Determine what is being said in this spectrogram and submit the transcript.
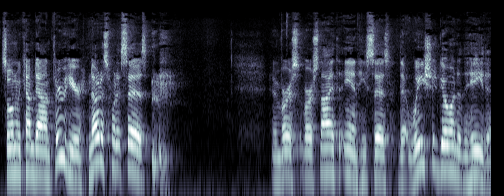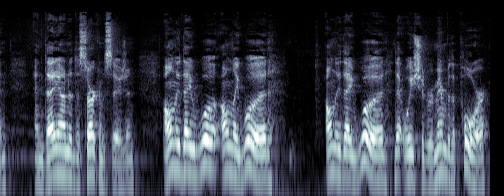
So when we come down through here, notice what it says in verse verse 9 at the end. He says that we should go unto the heathen and they unto the circumcision. Only they would only would only they would that we should remember the poor,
